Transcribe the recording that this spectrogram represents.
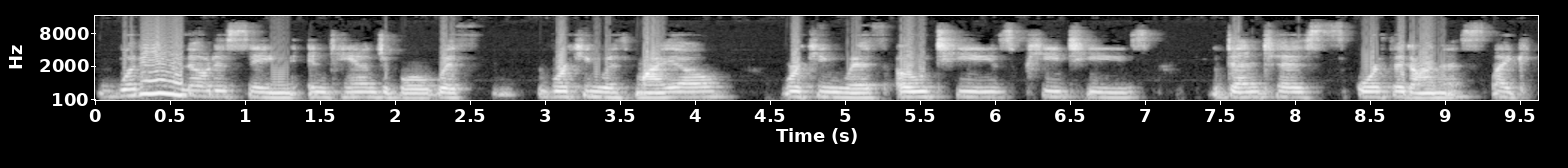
What are you noticing intangible with working with Myo, working with OTs, PTs, dentists, orthodontists? Like,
